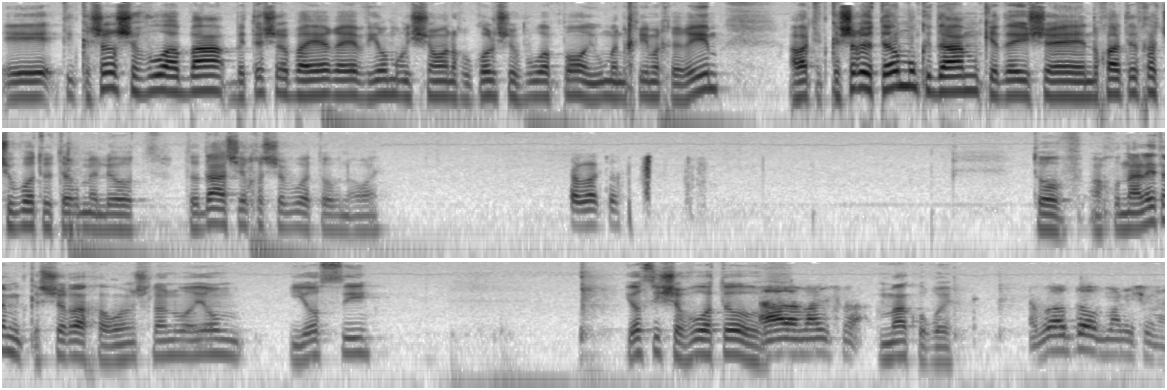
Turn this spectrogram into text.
אה, תתקשר שבוע הבא, בתשע בערב, יום ראשון, אנחנו כל שבוע פה, יהיו מנחים אחרים, אבל תתקשר יותר מוקדם כדי שנוכל לתת לך תשובות יותר מלאות. תודה, שיהיה לך שבוע טוב, נורא. שבוע טוב. טוב, אנחנו נעלה את המתקשר האחרון שלנו היום, יוסי. יוסי, שבוע טוב, אהלן, מה נשמע? מה קורה? שבוע טוב, מה נשמע?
